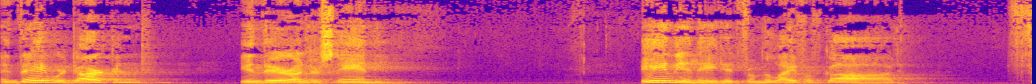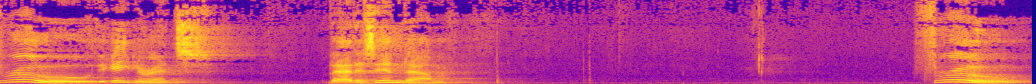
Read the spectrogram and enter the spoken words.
And they were darkened in their understanding, alienated from the life of God through the ignorance that is in them, through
